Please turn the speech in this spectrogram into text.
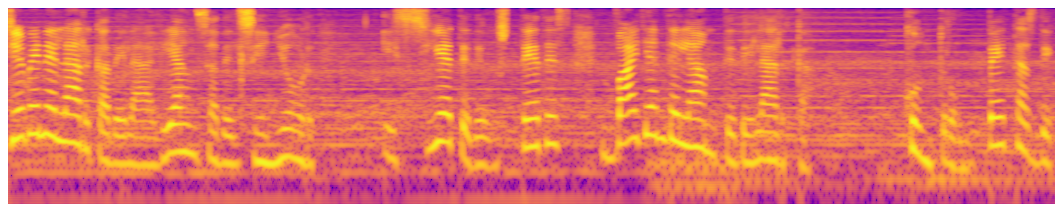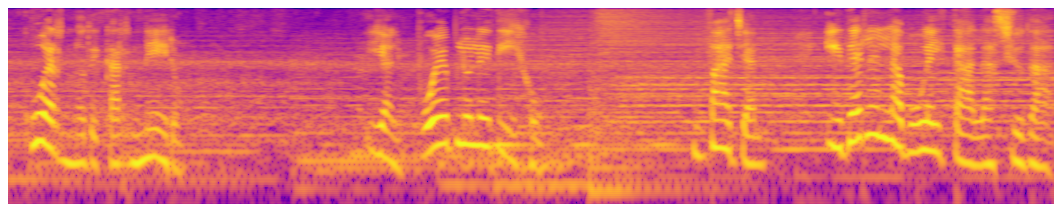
Lleven el arca de la alianza del Señor y siete de ustedes vayan delante del arca con trompetas de cuerno de carnero. Y al pueblo le dijo, vayan y denle la vuelta a la ciudad.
